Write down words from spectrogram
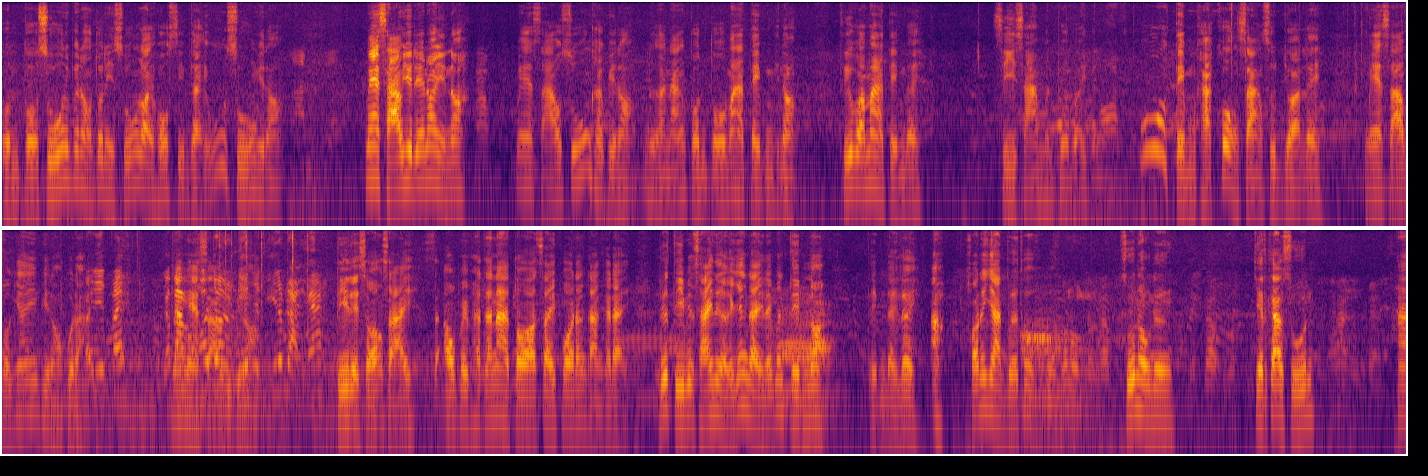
ต้นโตสูงนี่พี่น้องตัวนี้สูงร้อยหกสิบได้อู้สูงพี่น้องแม่สาวอยู่ได้น้อยนี่เนาะ แม่สาวสูงครับพี่น้องเนื้อหนังต้นโตมาเต็มพี่น้องถือว่ามาเต็มเลยสี่สามมันเปิดไว้พี่น้องโอ้เต็มค่ะโค้งสร้างสุดยอดเลย แม่สาวบักใหญ่พี่น้องพูดอะไปดิไปนั่งไงสาวอยู่พี่น้องตีน้ำดังไหมตีได้สองสายเอาไปพัฒนาต่อใส่พอทั้งทางก็ได้ หรือตีเป็นสายเหนือก็ยังได้เลยมันเต็มเนาะเต็มได้เลยอะขออนุญาตเบอร์โทรของผมก็ลงหนึ่งครับศูนย์หกหนึ่งเจ็ดเก้าศูนย์เจ็ดเก้าศูนย์ห้าหนึ่งแปดห้า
